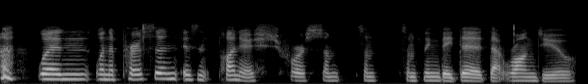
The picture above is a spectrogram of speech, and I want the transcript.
when when a person isn't punished for some some something they did that wronged you,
